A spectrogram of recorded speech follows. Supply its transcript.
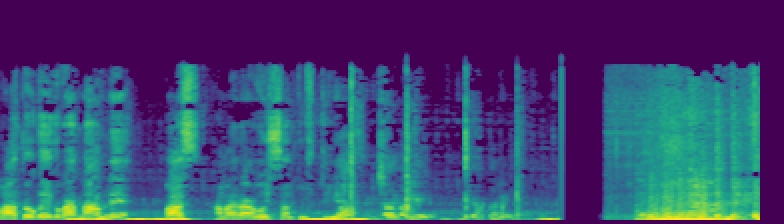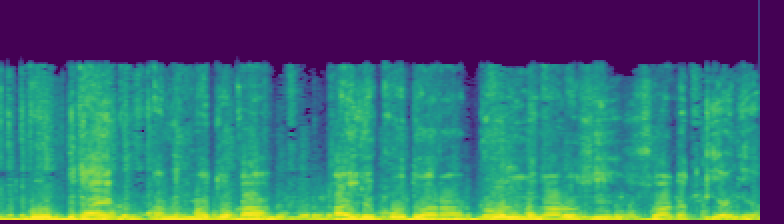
महतो का एक बार नाम ले बस हमारा वही संतुष्टि है। पूर्व विधायक अमित महतो का आयोजकों द्वारा ढोल नगाड़ों से स्वागत किया गया।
